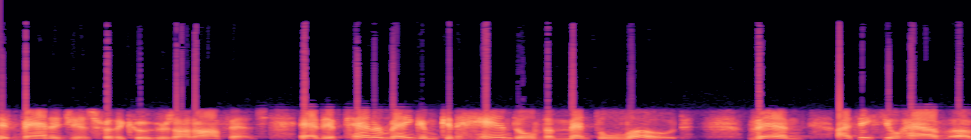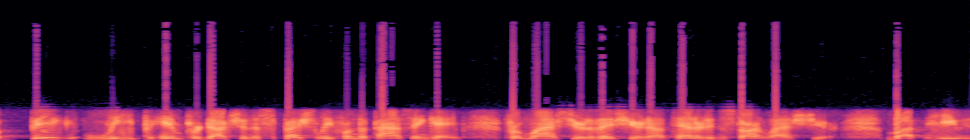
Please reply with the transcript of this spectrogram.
advantages for the Cougars on offense. And if Tanner Mangum can handle the mental load, then I think you'll have a big leap in production, especially from the passing game from last year to this year. Now Tanner didn't start last year, but he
